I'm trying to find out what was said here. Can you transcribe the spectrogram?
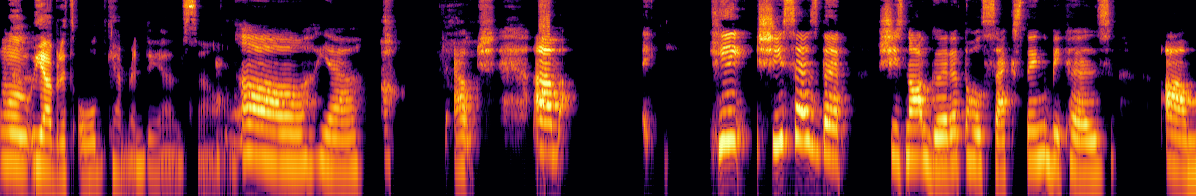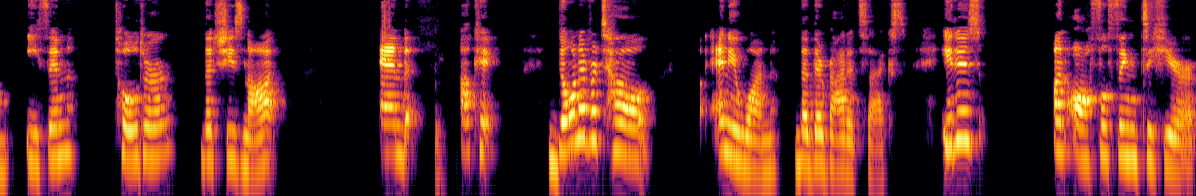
Well, yeah, but it's old Cameron Diaz, so Oh yeah. Ouch. Um. He she says that she's not good at the whole sex thing because Um, Ethan told her that she's not. And okay, don't ever tell anyone that they're bad at sex. It is an awful thing to hear.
